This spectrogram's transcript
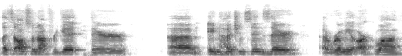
let's also not forget their um, Aidan Hutchinson's there, uh, Romeo Okwara.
